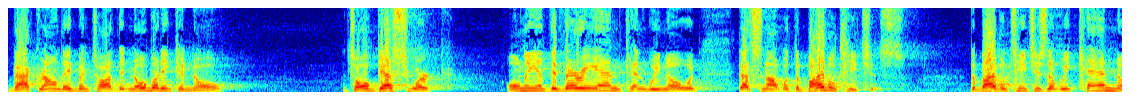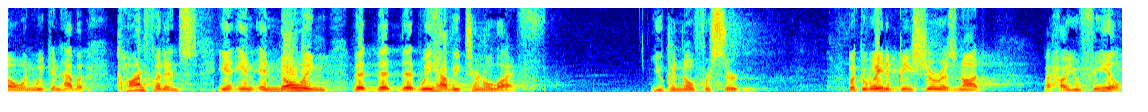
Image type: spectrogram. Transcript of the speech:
background, they've been taught that nobody can know. It's all guesswork. Only at the very end can we know it. That's not what the Bible teaches. The Bible teaches that we can know and we can have a confidence in, in, in knowing that, that, that we have eternal life. You can know for certain. But the way to be sure is not by how you feel.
